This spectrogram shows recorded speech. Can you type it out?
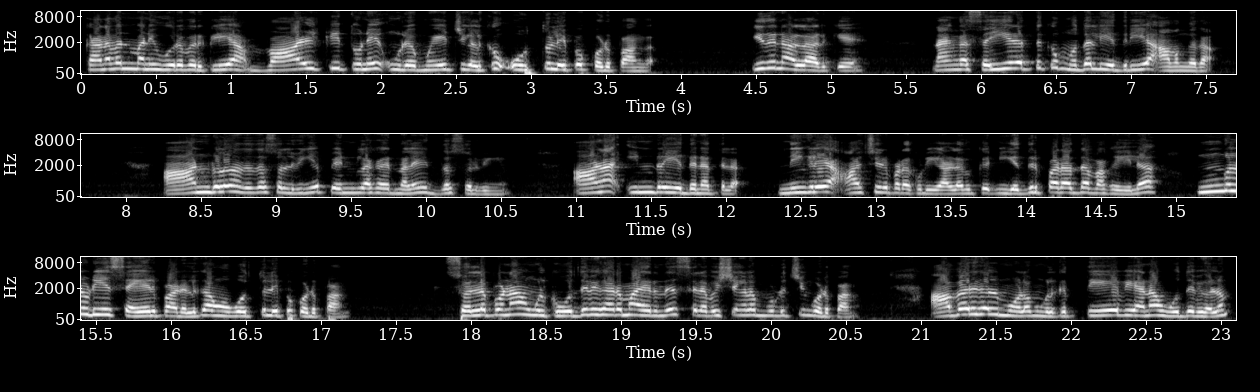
கணவன் மணி உறவு இருக்கு இல்லையா? வாழ்க்கை துணை உங்களுடைய முயற்சிகளுக்கு ஒத்துழைப்பு கொடுப்பாங்க. இது நல்லா இருக்கே. நாங்கள் செய்யறதுக்கு முதல் எதிரியே அவங்க தான் ஆண்களும் அதை தான் சொல்லுவீங்க பெண்களாக இருந்தாலே இதுதான் சொல்லுவீங்க. ஆனால் இன்றைய தினத்தில் நீங்களே ஆச்சரியப்படக்கூடிய அளவுக்கு நீ எதிர்பாராத வகையில் உங்களுடைய செயல்பாடுகளுக்கு அவங்க ஒத்துழைப்பு கொடுப்பாங்க. சொல்லப்போனால் உங்களுக்கு உதவிகரமாக இருந்து சில விஷயங்களை முடிச்சும் கொடுப்பாங்க. அவர்கள் மூலம் உங்களுக்கு தேவையான உதவிகளும்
